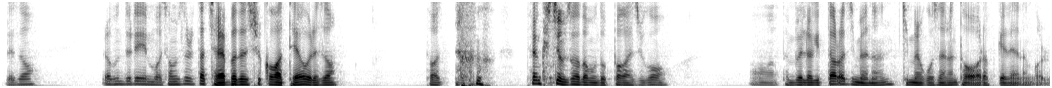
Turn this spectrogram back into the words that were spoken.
그래서 여러분들이 뭐 점수를 다 잘 받으실 것 같아요. 그래서 더 평균 점수가 너무 높아가지고 어, 변별력이 떨어지면은 기말고사는 더 어렵게 되는 걸로.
